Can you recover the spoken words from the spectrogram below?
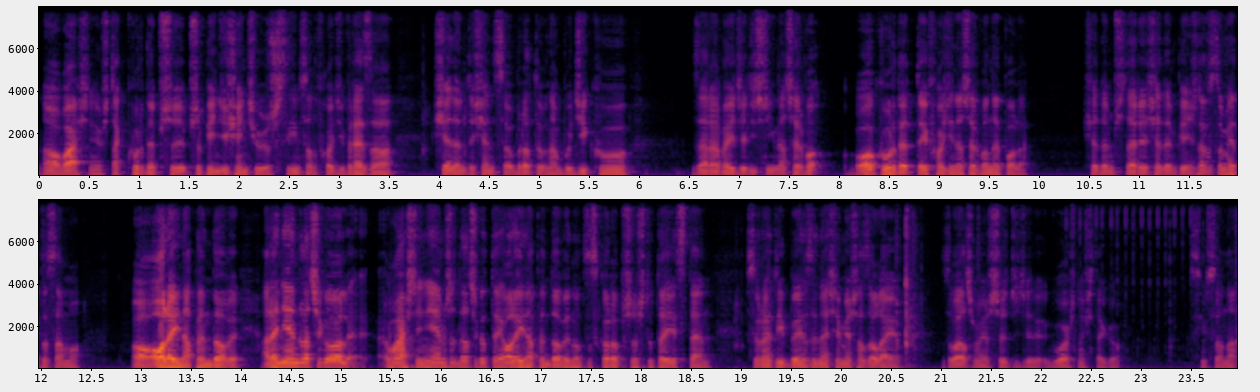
No właśnie, już tak kurde przy, przy 50 już Simpson wchodzi w rezo. 7000 obrotów na budziku. Zaraz wejdzie licznik na czerwono. O kurde, tutaj wchodzi na czerwone pole. 7.4, 7.5, no w sumie to samo. O, olej napędowy. Ale nie wiem dlaczego olej... Właśnie, nie wiem, że dlaczego tutaj olej napędowy, no to skoro przecież tutaj jest ten. Skoro tej benzynę się miesza z olejem. Zobaczmy jeszcze głośność tego Simpsona.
